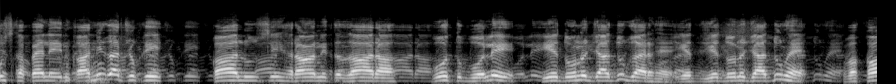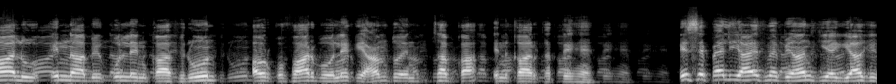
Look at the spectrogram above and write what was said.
اس کا پہلے انکار نہیں کر چکے؟ قالوا سحران تزارا، وہ تو بولے، یہ دونوں جادوگر ہیں، یہ دونوں جادو ہیں۔ وقالوا انا بكل کافرون، اور کفار بولے کہ ہم تو ان سب کا انکار کرتے ہیں۔ اس سے پہلی آیت میں بیان کیا گیا کہ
